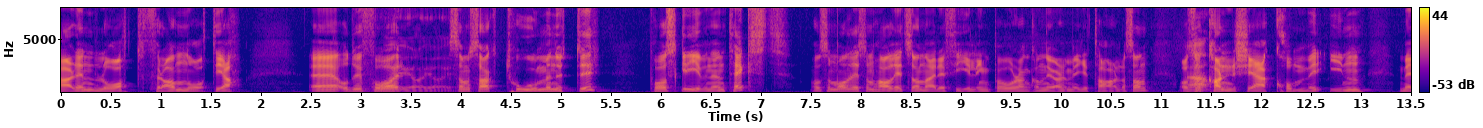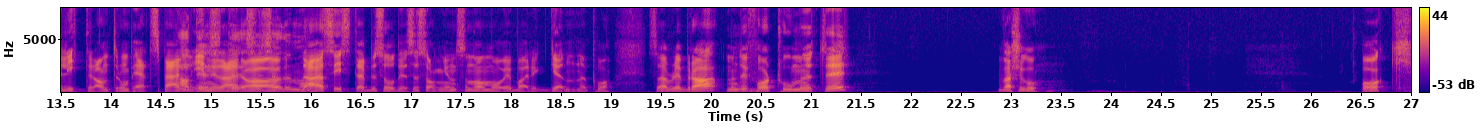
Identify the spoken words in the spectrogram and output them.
er det en låt fra nåtida. Eh, og du får Oi, oi, oi. som sagt to minutter på å skrive ned en tekst. Og så må du liksom ha litt sånn der feeling på hvordan kan du gjøre det med gitaren og sånn. Og så Ja. kanskje jeg kommer inn med litt trompetspill Ja, det- inni der. jeg det er siste episode i sesongen, så nå må vi bare gønne på. Så det blir bra. Men du får to minutter. Vær så god. OK,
